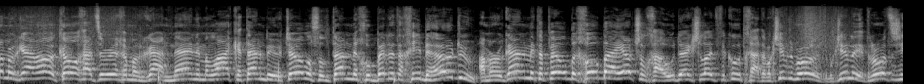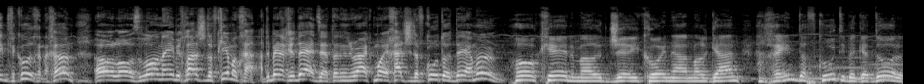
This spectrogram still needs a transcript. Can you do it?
המרגן, או, כל אחד צריך המרגן. מהנמלה הקטן ביותר לסולטן מכובדת הכי בהודו. המרגן מטפל בכל בעיות שלך, הוא דואג שלא ידפקו אותך. אתה מקשיב לי אתה מקשיב לי, אתה לא רוצה שידפקו אותך, נכון? או, לא, זה לא נעים בכלל שדופקים אותך. אתה בטח יודע את זה, אתה נראה כמו אחד שדפקו אותו די המון. הו כן, מר ג'רי כהן האמרגן, החיים דפקו אותי בגדול,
